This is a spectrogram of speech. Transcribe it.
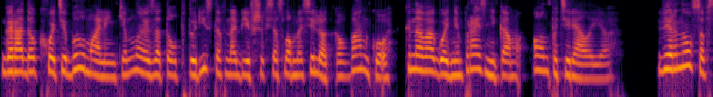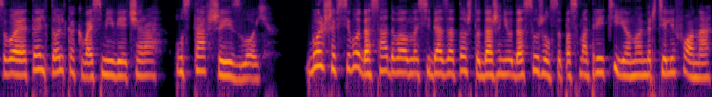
Городок хоть и был маленьким, но из-за толп туристов, набившихся словно селедка в банку, к новогодним праздникам он потерял ее. Вернулся в свой отель только к восьми вечера, уставший и злой. Больше всего досадовал на себя за то, что даже не удосужился посмотреть ее номер телефона,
